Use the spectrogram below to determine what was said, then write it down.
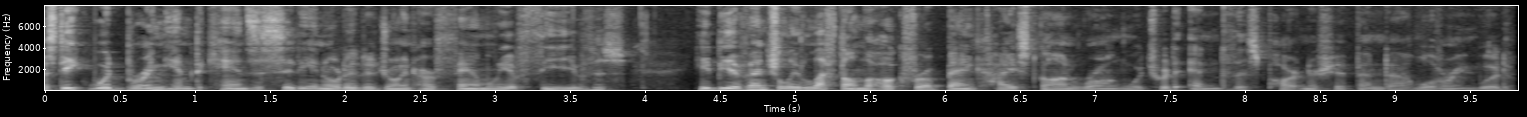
Mystique would bring him to Kansas City in order to join her family of thieves. He'd be eventually left on the hook for a bank heist gone wrong, which would end this partnership, and uh, Wolverine would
